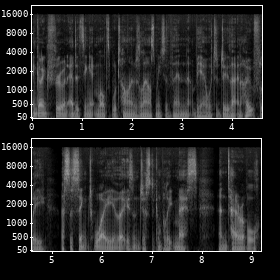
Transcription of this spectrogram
And going through and editing it multiple times allows me to then be able to do that in hopefully a succinct way that isn't just a complete mess and terrible.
